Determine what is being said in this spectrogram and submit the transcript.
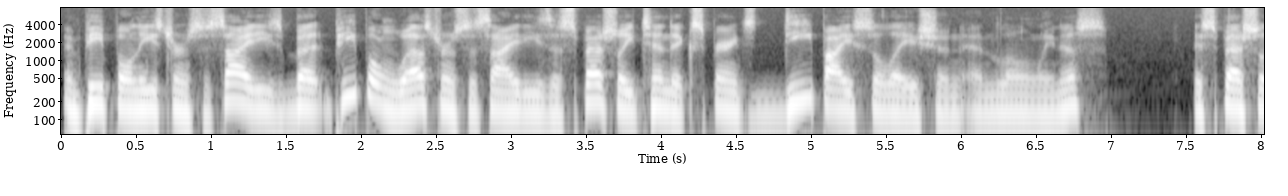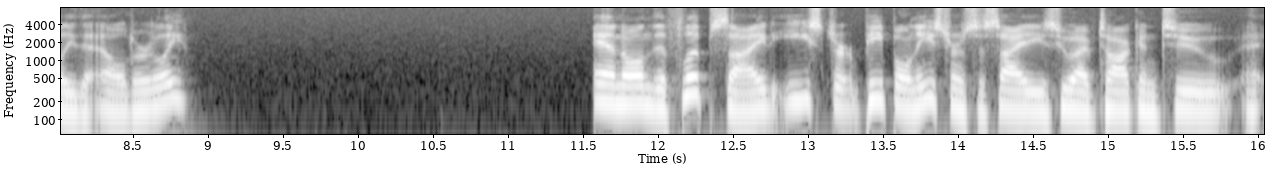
and people in Eastern societies, but people in Western societies especially tend to experience deep isolation and loneliness, especially the elderly. And on the flip side, Eastern people in Eastern societies who I've talked to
